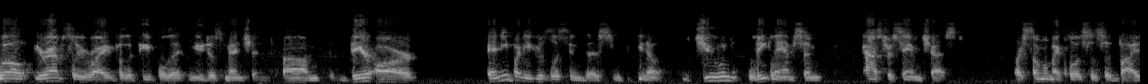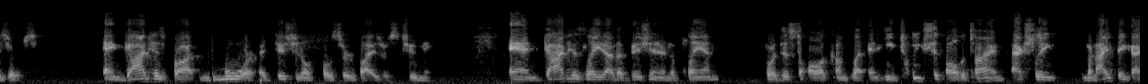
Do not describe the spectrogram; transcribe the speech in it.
Well, you're absolutely right for the people that you just mentioned. Um, there are anybody who's listening to this, you know, June, Lee Lamson, Pastor Sam Chess are some of my closest advisors. And God has brought more additional closer advisors to me. And God has laid out a vision and a plan for this to all come and he tweaks it all the time. Actually, when I think I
